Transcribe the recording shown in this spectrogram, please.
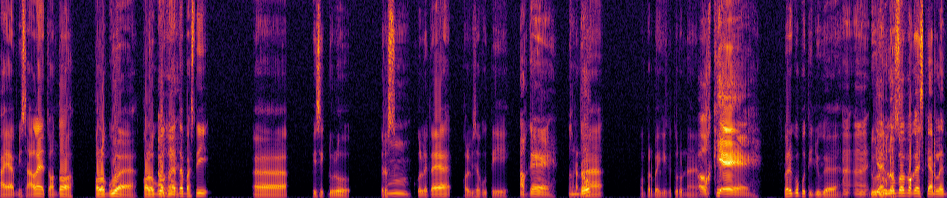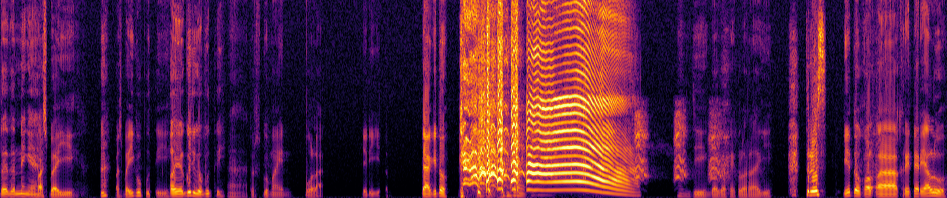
Kayak misalnya contoh, kalau gua, kalau gua Oke. ngeliatnya pasti eh fisik dulu. Terus Hmm, kulitnya kalau bisa putih. Oke. Untuk karena memperbaiki keturunan. Oke. Sebenarnya gue putih juga Heeh, Dulu Jangan lupa pakai Scarlet Whitening ya. pas bayi. Hah? Pas bayi gue putih. Oh ya, gue juga putih. Nah, terus gue main bola jadi hitam. Dah gitu. Anjing, gagak kayak keluar lagi. Terus Gitu kalau eh, kriteria lu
